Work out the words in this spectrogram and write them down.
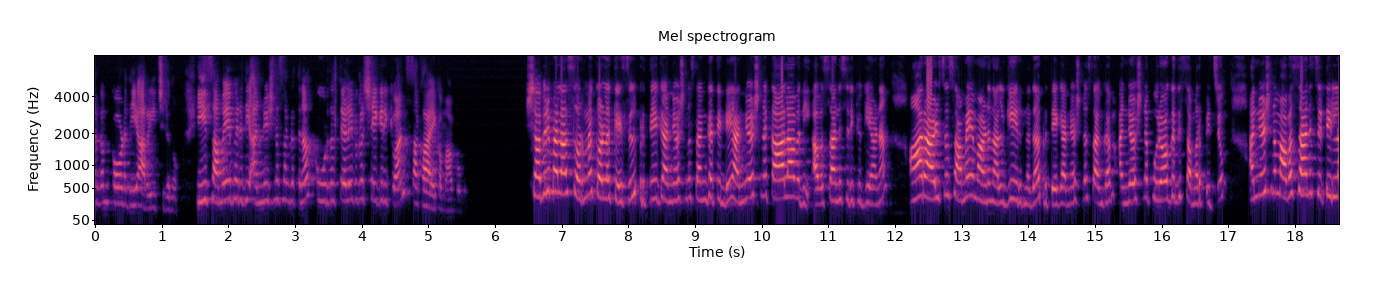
സംഘം കോടതിയെ അറിയിച്ചിരുന്നു. ഈ സമയപരിധി അന്വേഷണ സംഘത്തിന് കൂടുതൽ തെളിവുകൾ ശേഖരിക്കുവാൻ സഹായകമാകും. ശബരിമല കേസിൽ പ്രത്യേക അന്വേഷണ സംഘത്തിന്റെ അന്വേഷണ കാലാവധി അവസാനിച്ചിരിക്കുകയാണ്. ആറാഴ്ച സമയമാണ് നൽകിയിരുന്നത്. പ്രത്യേക അന്വേഷണ സംഘം അന്വേഷണ പുരോഗതി സമർപ്പിച്ചു. അന്വേഷണം അവസാനിച്ചിട്ടില്ല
